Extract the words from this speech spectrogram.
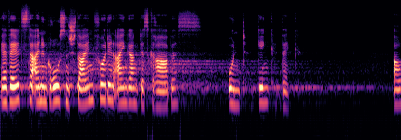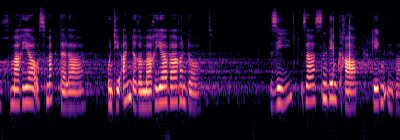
Er wälzte einen großen Stein vor den Eingang des Grabes und ging weg. Auch Maria aus Magdala und die andere Maria waren dort. Sie saßen dem Grab gegenüber.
